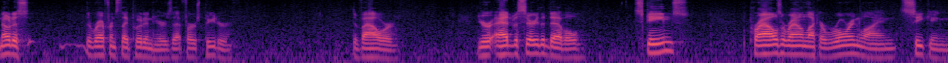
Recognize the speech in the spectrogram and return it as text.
notice the reference they put in here is that First Peter. Devour. Your adversary, the devil, schemes, prowls around like a roaring lion seeking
